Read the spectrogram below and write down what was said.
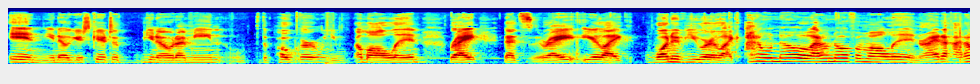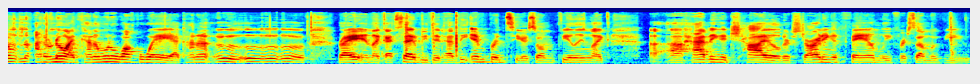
in you know you're scared to you know what i mean? The poker when you i'm all in right? That's right? You're like one of you are like i don't know i don't know if i'm all in right? I don't know. i don't know i kind of want to walk away i kind of right? And like i said we did have the empress here so i'm feeling like uh, uh, having a child or starting a family for some of you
